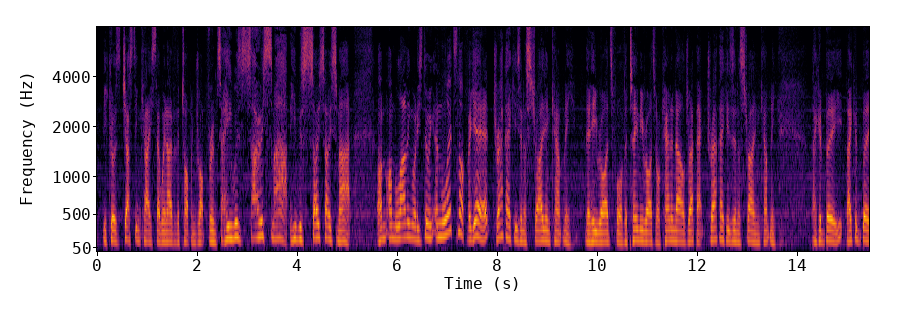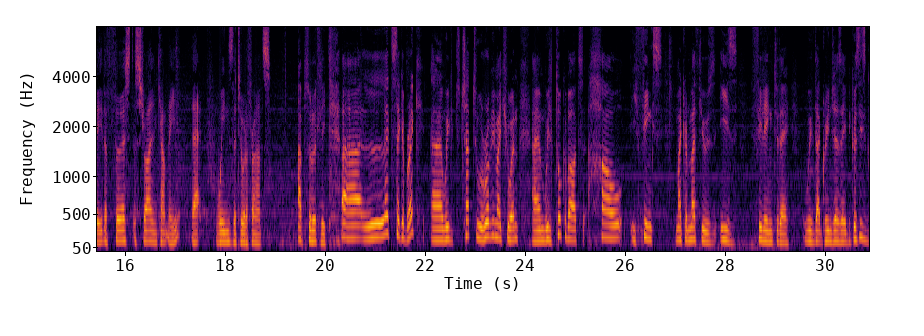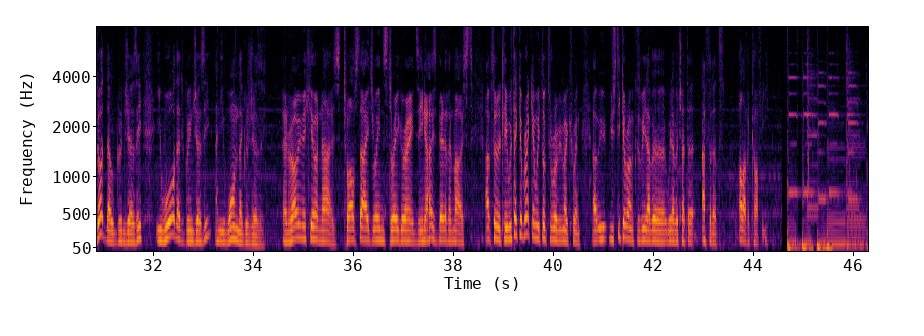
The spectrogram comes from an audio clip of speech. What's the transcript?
because just in case they went over the top and dropped for him. So he was so smart. He was so, so smart. I'm, I'm loving what he's doing. And let's not forget, Drapac is an Australian company that he rides for. The team he rides for, Cannondale Drapac. Drapac is an Australian company. They could be, they could be the first Australian company that wins the Tour de France. Absolutely. Uh, let's take a break. Uh, we'll chat to Robbie McEwen and we'll talk about how he thinks Michael Matthews is feeling today with that green jersey because he's got that green jersey, he wore that green jersey, and he won that green jersey. And Robbie McEwen knows 12 stage wins, three greens. He knows better than most. Absolutely. We'll take a break and we talk to Robbie McEwen. Uh, you, you, stick around because we'll have a we'll have a chat uh, after that. I'll have a coffee.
